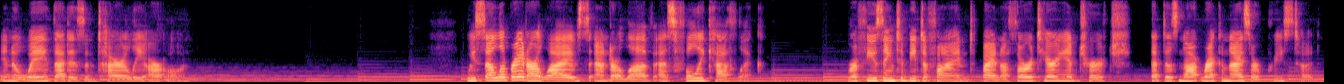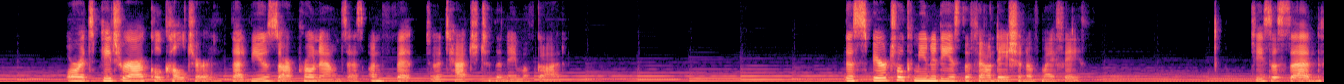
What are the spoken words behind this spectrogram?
in a way that is entirely our own. We celebrate our lives and our love as fully Catholic, refusing to be defined by an authoritarian church that does not recognize our priesthood or its patriarchal culture that views our pronouns as unfit to attach to the name of God. This spiritual community is the foundation of my faith. Jesus said,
